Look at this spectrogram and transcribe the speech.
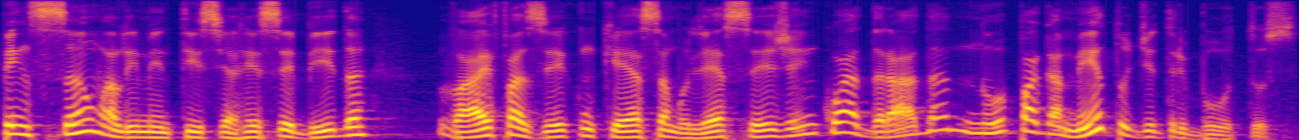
pensão alimentícia recebida vai fazer com que essa mulher seja enquadrada no pagamento de tributos,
